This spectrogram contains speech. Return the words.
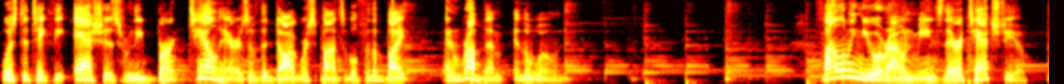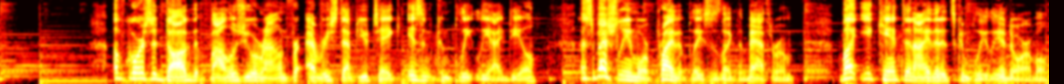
was to take the ashes from the burnt tail hairs of the dog responsible for the bite and rub them in the wound. Following you around means they're attached to you of course a dog that follows you around for every step you take isn't completely ideal Especially in more private places like the bathroom But you can't deny that it's completely adorable.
